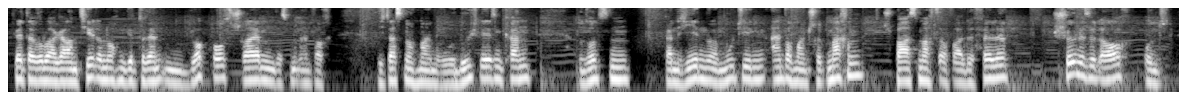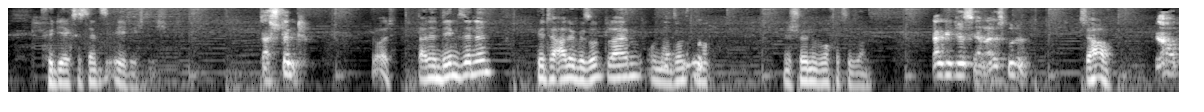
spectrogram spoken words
Ich werde darüber garantiert auch noch einen getrennten Blogpost schreiben, dass man einfach sich das nochmal in Ruhe durchlesen kann. Ansonsten kann ich jeden nur ermutigen, einfach mal einen Schritt machen. Spaß macht es auf alle Fälle. Schön ist es auch und für die Existenz eh wichtig. Das stimmt. Gut, dann in dem Sinne, bitte alle gesund bleiben und ansonsten noch eine schöne Woche zusammen. Danke, Christian. Alles Gute. Ciao. Ciao.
